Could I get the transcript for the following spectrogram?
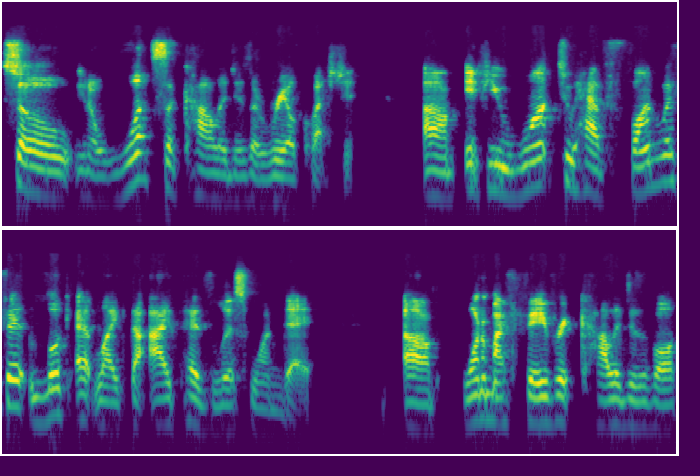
so, you know, what's a college is a real question. Um, if you want to have fun with it, look at like the IPEDS list one day. Um, one of my favorite colleges of all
